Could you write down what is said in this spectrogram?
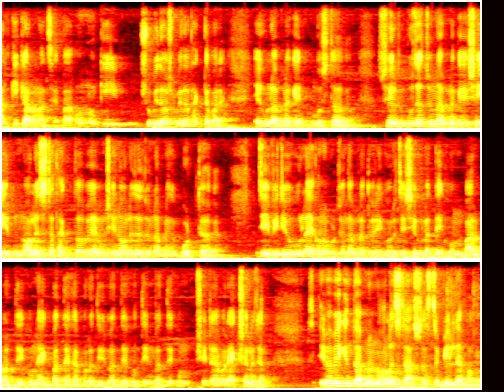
আর কি কারণ আছে বা অন্য কি সুবিধা অসুবিধা থাকতে পারে? এগুলো আপনাকে বুঝতে হবে। সে বোঝার জন্য আপনাকে সেই নলেজটা থাকতে হবে এবং সেই নলেজের জন্য আপনাকে পড়তে হবে। যে ভিডিওগুলো এখনও পর্যন্ত আমরা তৈরি করেছি, সেগুলো দেখুন, বারবার দেখুন, একবার দেখার পরে দুইবার দেখুন, তিনবার দেখুন, সেটা আবার অ্যাকশনে যান। এভাবেই কিন্তু আপনার নলেজটা আস্তে আস্তে বিল্ড আপ হবে।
